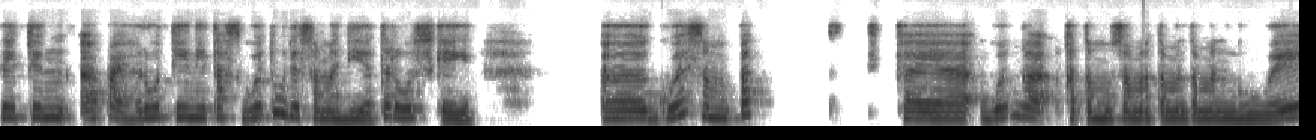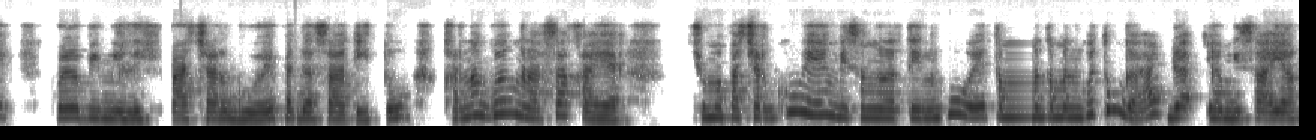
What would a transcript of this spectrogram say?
rutin apa ya rutinitas gue tuh udah sama dia terus kayak uh, gue sempet kayak gue nggak ketemu sama teman-teman gue gue lebih milih pacar gue pada saat itu karena gue ngerasa kayak cuma pacar gue yang bisa ngeliatin gue teman-teman gue tuh nggak ada yang bisa yang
